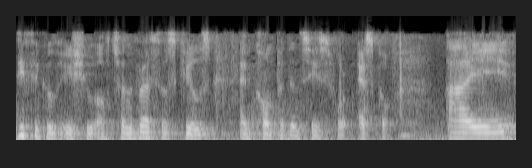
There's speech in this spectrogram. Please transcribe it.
difficult issue of transversal skills and competencies for ESCO. I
